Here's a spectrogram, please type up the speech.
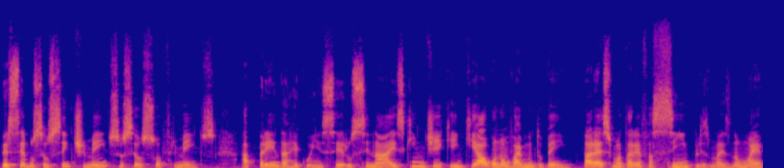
perceba os seus sentimentos e os seus sofrimentos. Aprenda a reconhecer os sinais que indiquem que algo não vai muito bem. Parece uma tarefa simples, mas não é.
